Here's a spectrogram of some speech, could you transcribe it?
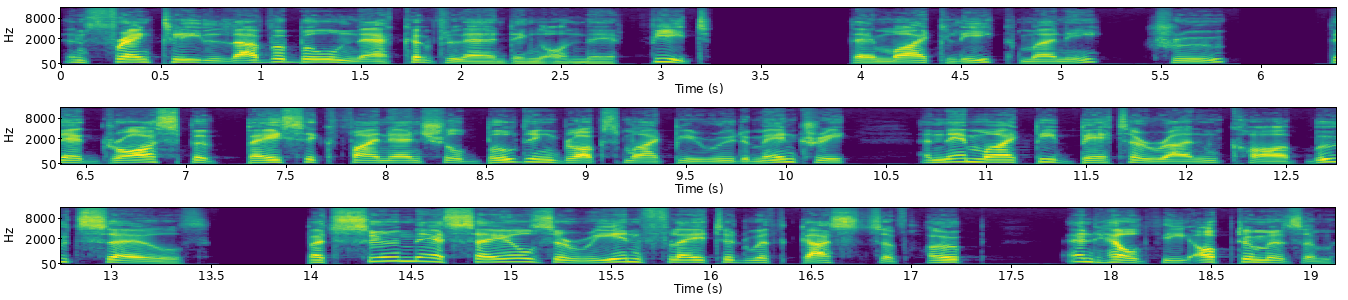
and frankly lovable knack of landing on their feet. They might leak money, true. Their grasp of basic financial building blocks might be rudimentary, and there might be better run car boot sales. But soon their sales are reinflated with gusts of hope and healthy optimism.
